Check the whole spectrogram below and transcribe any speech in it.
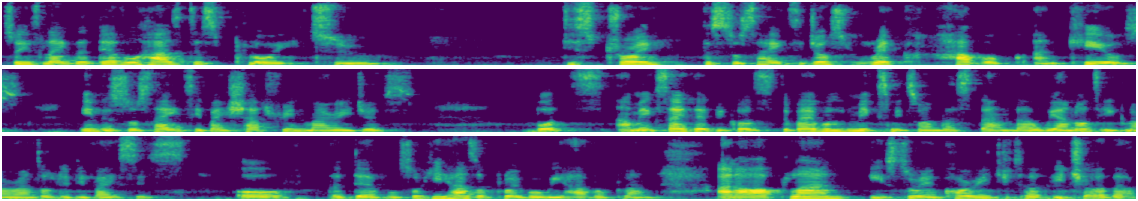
So it's like the devil has this ploy to destroy the society, just wreak havoc and chaos in the society by shattering marriages. But I'm excited because the Bible makes me to understand that we are not ignorant of the devices of the devil. So he has a ploy, but we have a plan. And our plan is to encourage each other.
